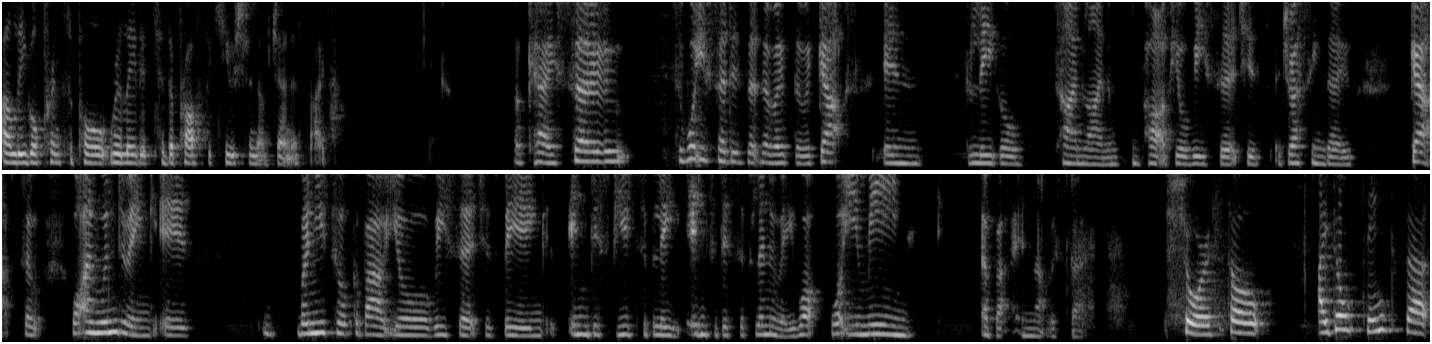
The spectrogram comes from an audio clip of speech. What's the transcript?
a legal principle related to the prosecution of genocide. Okay, so so what you've said is that there were there were gaps in the legal timeline, and, and part of your research is addressing those gaps. So what I'm wondering is when you talk about your research as being indisputably interdisciplinary, what what you mean about in that respect? Sure. So I don't think that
